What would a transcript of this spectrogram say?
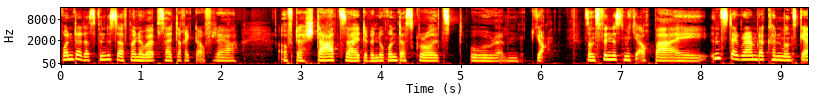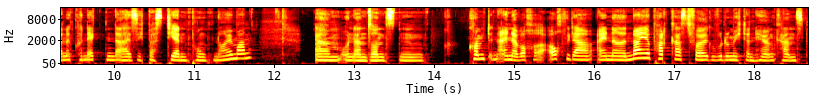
runter. Das findest du auf meiner Website direkt auf der auf der Startseite, wenn du runterscrollst. Und ja, Sonst findest du mich auch bei Instagram, da können wir uns gerne connecten, da heiße ich bastian.neumann. Ähm, und ansonsten kommt in einer Woche auch wieder eine neue Podcast-Folge, wo du mich dann hören kannst.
